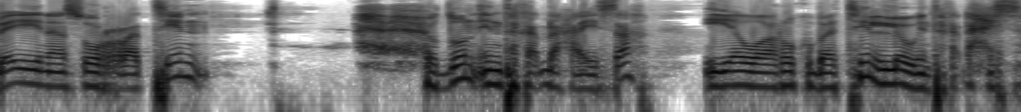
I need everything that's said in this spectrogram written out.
bayna suratin xudun inta ka dhaxaysa iyo wa rukbatin low inta ka dhaxaysa.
